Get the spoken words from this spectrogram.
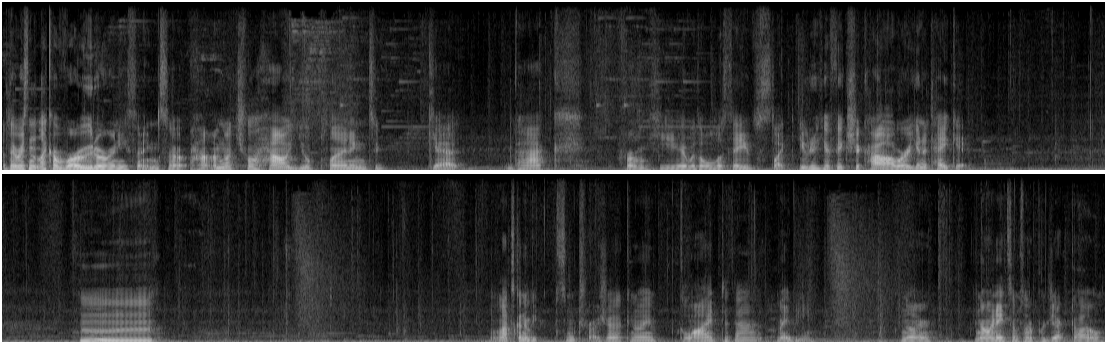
there isn't like a road or anything, so how, I'm not sure how you're planning to get back from here with all the thieves. Like, even if you fix your car, where are you going to take it? Hmm. Well, that's going to be some treasure. Can I glide to that? Maybe. No. No, I need some sort of projectile.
